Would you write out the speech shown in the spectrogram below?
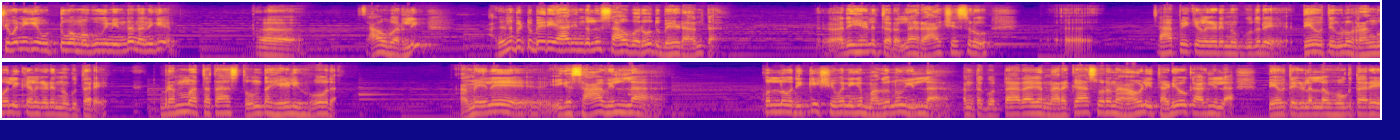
ಶಿವನಿಗೆ ಹುಟ್ಟುವ ಮಗುವಿನಿಂದ ನನಗೆ ಸಾವು ಬರಲಿ. ಅದನ್ನು ಬಿಟ್ಟು ಬೇರೆ ಯಾರಿಂದಲೂ ಸಾವು ಬರೋದು ಬೇಡ ಅಂತ. ಅದೇ ಹೇಳ್ತಾರಲ್ಲ, ರಾಕ್ಷಸರು ಚಾಪೆ ಕೆಳಗಡೆ ನುಗ್ಗಿದ್ರೆ ದೇವತೆಗಳು ರಂಗೋಲಿ ಕೆಳಗಡೆ ನುಗ್ಗುತ್ತಾರೆ. ಬ್ರಹ್ಮ ತಥಾಸ್ತು ಅಂತ ಹೇಳಿ ಹೋದ. ಆಮೇಲೆ ಈಗ ಸಾವಿಲ್ಲ, ಕೊಲ್ಲೋದಿಕ್ಕೆ ಶಿವನಿಗೆ ಮಗನೂ ಇಲ್ಲ ಅಂತ ಗೊತ್ತಾದಾಗ ನರಕಾಸುರನ ಹಾವಳಿ ತಡೆಯೋಕ್ಕಾಗಲಿಲ್ಲ ದೇವತೆಗಳೆಲ್ಲ ಹೋಗ್ತಾರೆ,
